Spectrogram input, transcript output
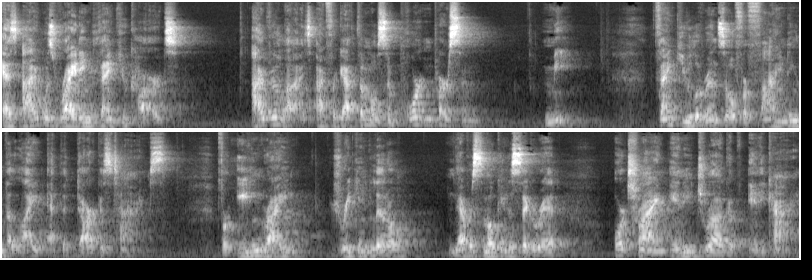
As I was writing thank you cards, I realized I forgot the most important person me. Thank you, Lorenzo, for finding the light at the darkest times, for eating right, drinking little, never smoking a cigarette, or trying any drug of any kind,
